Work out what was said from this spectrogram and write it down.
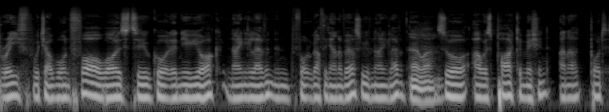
brief, which I won for, was to go to New York 9 11 and photograph the anniversary of 9 11. Oh wow. So I was part commissioned and I put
